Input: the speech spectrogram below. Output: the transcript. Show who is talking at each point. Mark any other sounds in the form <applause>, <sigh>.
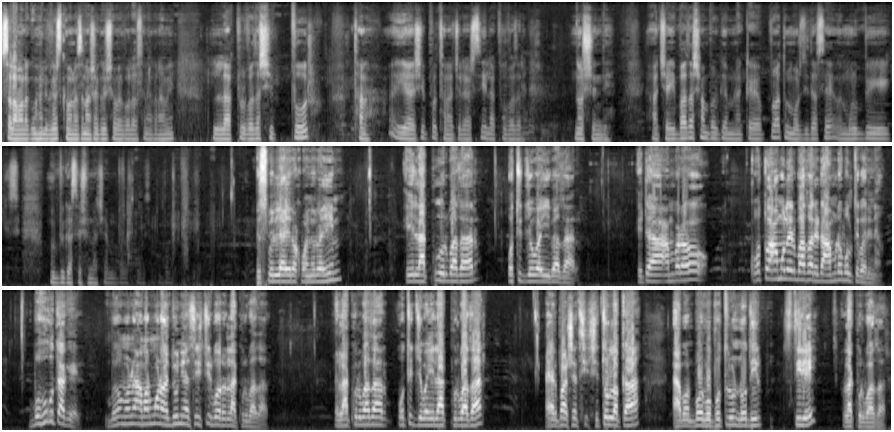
Speaker 1: আসসালামু আলাইকুম, hello viewers, কেমন আছেন? আশা করি সবাই ভালো আছেন। এখন আমি লাখপুর বাজার শিবপুর থানা, ইয়া, শিবপুর থানা চলে আসছি, লাখপুর বাজার নরসিংদী। আচ্ছা এই বাজার সম্পর্কে এমন একটা পুরাতন মসজিদ আছে, ওই মুরব্বী, মুরব্বীর কাছে শোনাচ্ছি।
Speaker 2: বিসমুল্লাহ রহমান রহিম। এই লাখপুর বাজার ঐতিহ্যবাহী বাজার। এটা আমরাও কত আমলের বাজার এটা আমরা বলতে পারি না। বহুত আগের। মানে আমার মনে হয় দুনিয়া সৃষ্টির পরে লাখপুর বাজার। লাখপুর বাজার ঐতিহ্যবাহী লাখপুর বাজার। এর পাশে শী- শীতললক্ষা এবং ব্রহ্মপুত্র নদীর তীরে লাখপুর বাজার।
